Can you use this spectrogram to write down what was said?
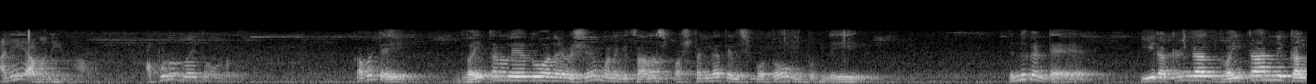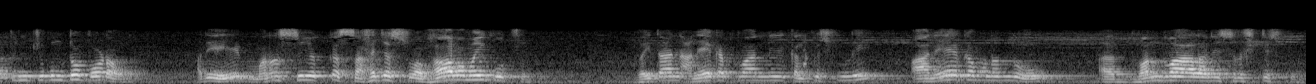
అది అమనీభావం అప్పుడు ద్వైతం ఉండదు. కాబట్టి ద్వైతం లేదు అనే విషయం మనకి చాలా స్పష్టంగా తెలిసిపోతూ ఉంటుంది. ఎందుకంటే ఈ రకంగా ద్వైతాన్ని కల్పించుకుంటూ పోవడం అది మనస్సు యొక్క సహజ స్వభావమై కూర్చుంది. ద్వైతాన్ని అనేకత్వాన్ని కల్పిస్తుంది ఆ అనేకమునందు ద్వంద్వాలని సృష్టిస్తుంది.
